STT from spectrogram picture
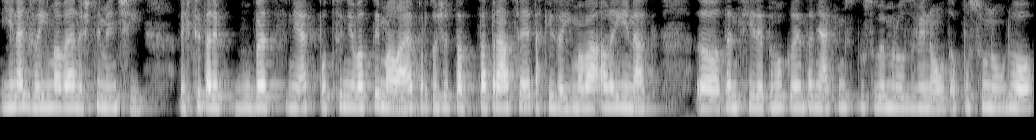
jinak zajímavé než ty menší. Nechci tady vůbec nějak podceňovat ty malé, protože ta, ta práce je taky zajímavá, ale jinak. Eh, ten cíl je toho klienta nějakým způsobem rozvinout a posunout ho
